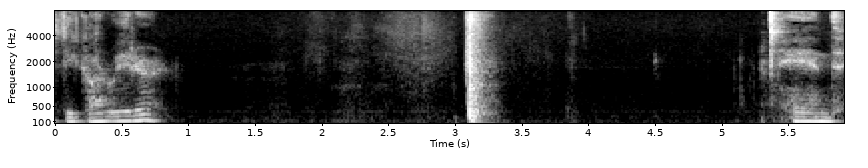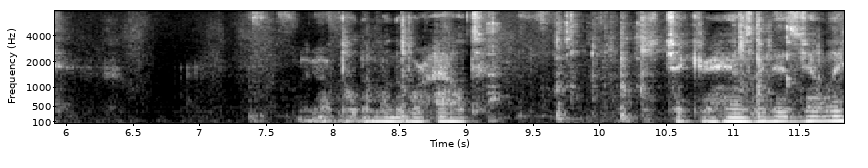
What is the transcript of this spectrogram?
SD card reader. And we're gonna pull the motherboard out. Just check your hands like this gently.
